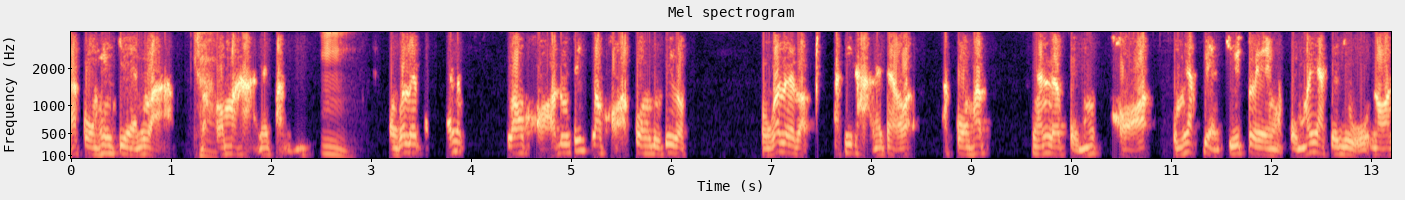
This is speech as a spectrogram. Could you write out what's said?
อากงเฮงเจียนี่หว่าครับเขามาหาในฝัน อืมผมก็เลยแบบงั้นลองขอดูสิลองขออากงดูสิแบบผมก็เลยแบบอธิษฐานในใจว่าอากงครับงั้นเดี๋ยวผมขอ ผมอยากเปลี่ยนชีวิตตัวเองอะผมไม่อยากจะอยู่นอน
